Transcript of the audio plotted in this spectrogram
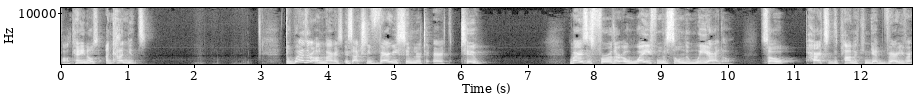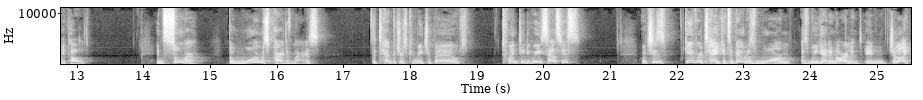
volcanoes, and canyons. The weather on Mars is actually very similar to Earth, too. Mars is further away from the Sun than we are, though, so parts of the planet can get very, very cold. In summer, the warmest part of Mars, the temperatures can reach about 20 degrees Celsius, which is, give or take, it's about as warm as we get in Ireland in July.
